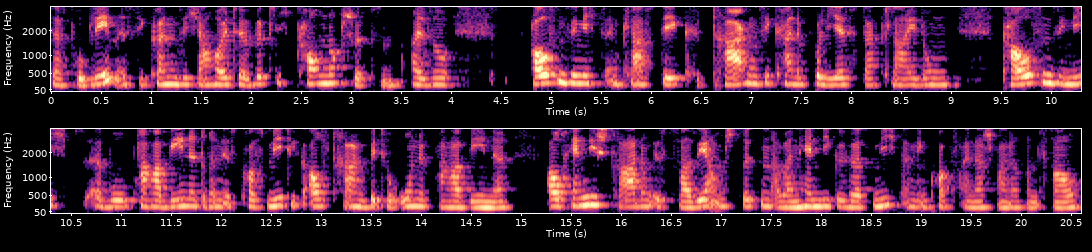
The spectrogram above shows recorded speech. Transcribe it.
das Problem ist, sie können sich ja heute wirklich kaum noch schützen. Also kaufen Sie nichts in Plastik, tragen Sie keine Polyesterkleidung, kaufen Sie nichts, äh, wo Parabene drin ist, Kosmetik auftragen, bitte ohne Parabene. Auch Handystrahlung ist zwar sehr umstritten, aber ein Handy gehört nicht an den Kopf einer schwangeren Frau.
